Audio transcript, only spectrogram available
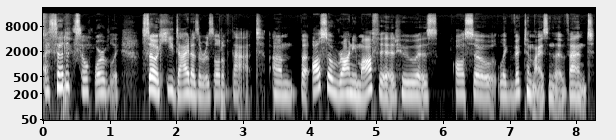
I said it so horribly. So he died as a result of that. Um, but also Ronni Moffitt, who was also like victimized in the event,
